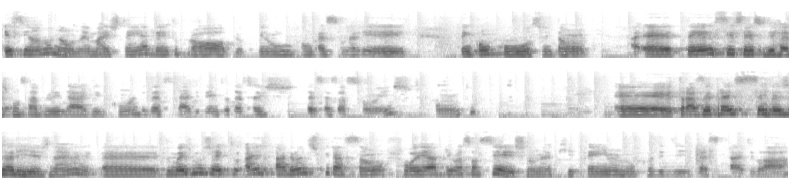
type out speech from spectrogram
esse ano não, né? Mas tem evento próprio, tem um congresso sommelier, tem concurso, então é, ter esse senso de responsabilidade com a diversidade dentro dessas, dessas ações, ponto. É, trazer para as cervejarias, né? É, do mesmo jeito, a, a, grande inspiração foi a Brew Association, né? Que tem um núcleo de diversidade lá.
